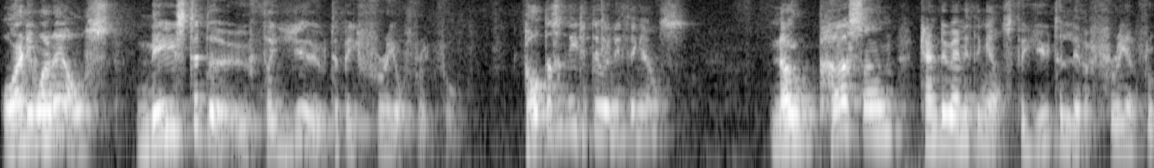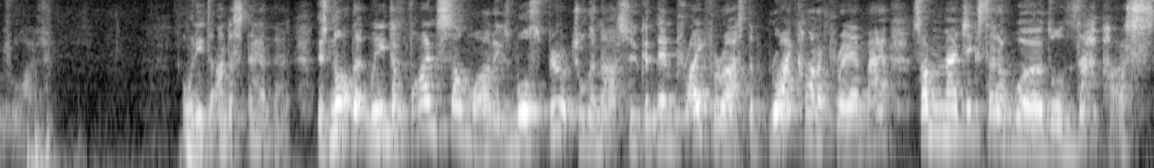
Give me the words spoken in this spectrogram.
or anyone else needs to do for you to be free or fruitful. God doesn't need to do anything else. No person can do anything else for you to live a free and fruitful life. And we need to understand that. It's not that we need to find someone who's more spiritual than us who can then pray for us the right kind of prayer, some magic set of words, or zap us,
